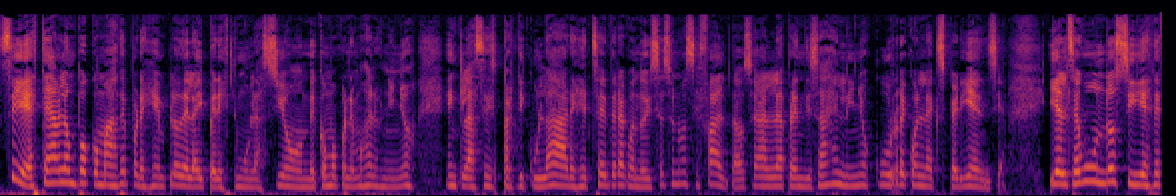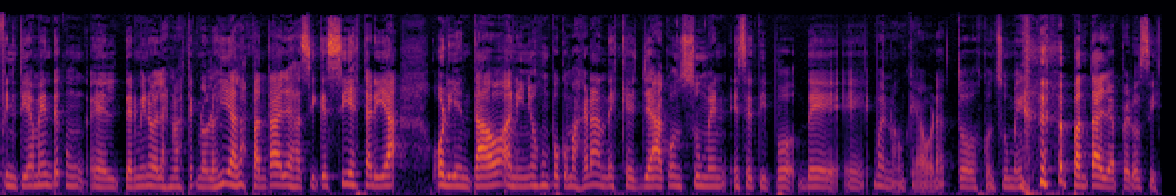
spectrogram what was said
Sí, este habla un poco más de, por ejemplo, de la hiperestimulación, de cómo ponemos a los niños en clases particulares, etcétera, cuando dice eso no hace falta, o sea, el aprendizaje del niño ocurre con la experiencia. Y el segundo sí es definitivamente con el término de las nuevas tecnologías, las pantallas, así que sí estaría orientado a niños un poco más grandes que ya consumen ese tipo de, eh, bueno, aunque ahora todos consumen pantalla, pero sí.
